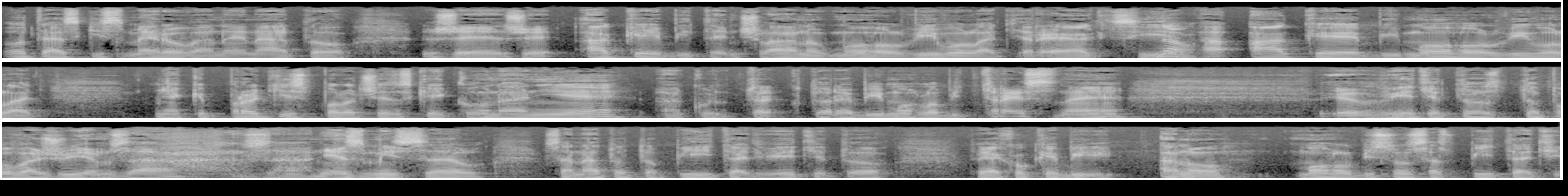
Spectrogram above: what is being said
otázky smerované na to, že, že aké by ten článok mohol vyvolať reakcie no. a aké by mohol vyvolať nejaké protispoločenské konanie, ako, ktoré by mohlo byť trestné, Viete, to, to považujem za, za nezmysel sa na toto pýtať. Viete, to, to je ako keby, áno, mohol by som sa spýtať e,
